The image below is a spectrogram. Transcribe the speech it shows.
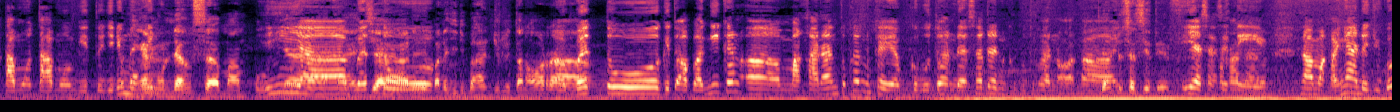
tamu-tamu gitu jadi Mendingan mungkin ngundang semampunya Iya, aja betul. daripada jadi bahan julitan orang. betul gitu apalagi kan eh, makanan tuh kan kayak kebutuhan dasar dan kebutuhan eh, Dan itu sensitif. Iya sensitif. Nah makanya ada juga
